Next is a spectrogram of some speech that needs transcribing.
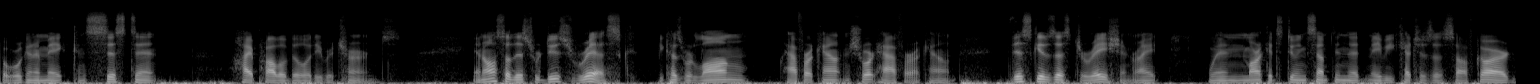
but we're going to make consistent, high probability returns. And also this reduced risk, because we're long half our account and short half our account. This gives us duration, right? when market's doing something that maybe catches us off guard,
